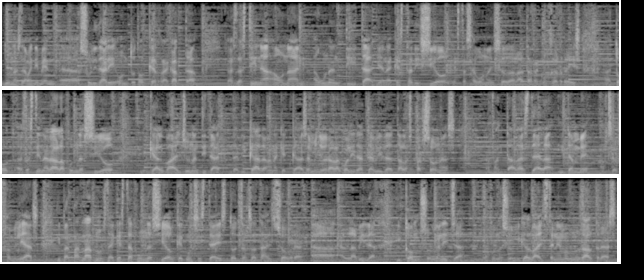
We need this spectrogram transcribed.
d'un esdeveniment eh, solidari on tot el que es recapta es destina a una, a una entitat. I en aquesta edició, aquesta segona edició de l'Ata Recoger Reis, a tot es destinarà a la Fundació Miquel Valls, una entitat dedicada, en aquest cas, a millorar la qualitat de vida de les persones afectades d'ELA i també els seus familiars. I per parlar-nos d'aquesta fundació, en què consisteix tots els detalls sobre eh, la vida i com s'organitza la Fundació Miquel Valls, tenim amb nosaltres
